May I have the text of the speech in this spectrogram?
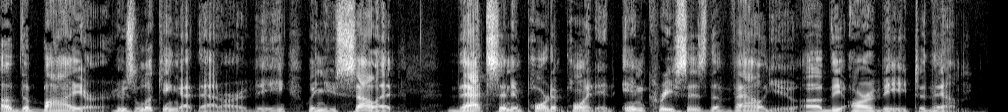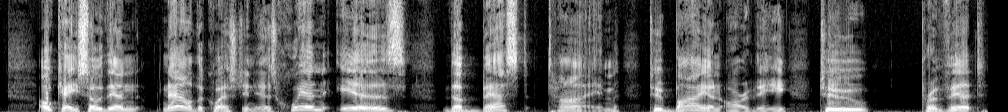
of the buyer who's looking at that RV when you sell it, that's an important point. It increases the value of the RV to them. Okay, so then now the question is when is the best time to buy an RV to prevent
